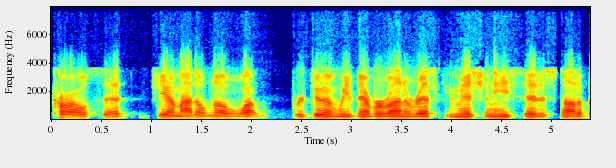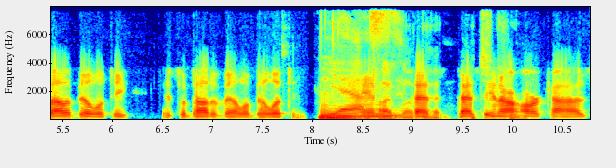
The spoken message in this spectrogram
Carl said, Jim, I don't know what we're doing. We've never run a rescue mission. He said it's not about ability; it's about availability. Yeah, and I love that's, that. That's That's in our archives,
